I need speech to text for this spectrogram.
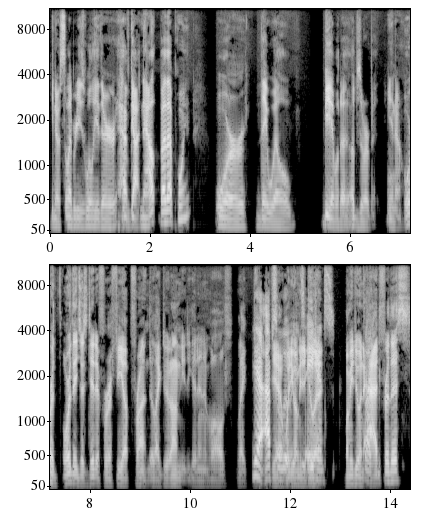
you know celebrities will either have gotten out by that point or they will be able to absorb it you know Or or they just did it for a fee up front. They're like, dude, I don't need to get in involved. Like, Yeah, absolutely. Yeah, what do you want me to It's do it? Agents. want me to do an Like- ad for this?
